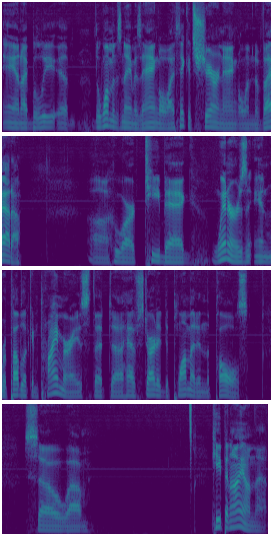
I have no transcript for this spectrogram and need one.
And I believe uh, the woman's name is Angle. I think it's Sharon Angle in Nevada uh, who are teabag winners in Republican primaries that uh, have started to plummet in the polls. So um, keep an eye on that.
